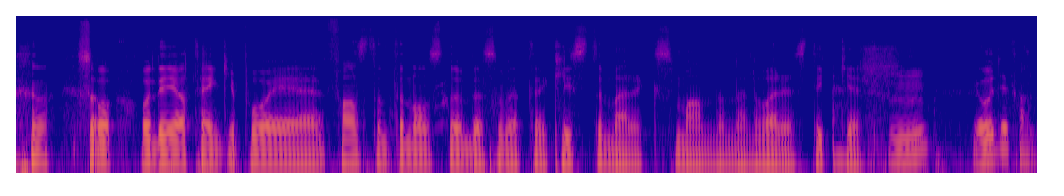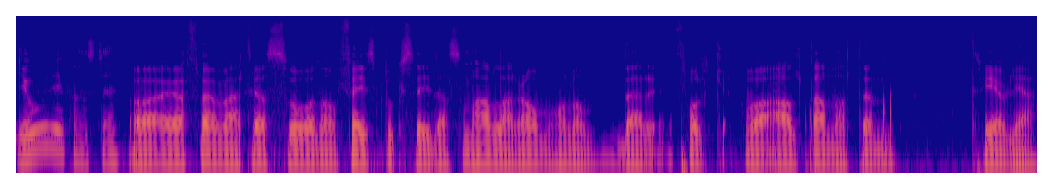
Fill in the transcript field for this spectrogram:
Så, och, och det jag tänker på är, fanns det inte någon snubbe som hette Klistermärksmannen eller vad är det? Stickers? Mm. Jo, det fann, jo, det fanns det. Och jag har för mig att jag såg någon Facebook-sida som handlade om honom där folk var allt annat än trevliga.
